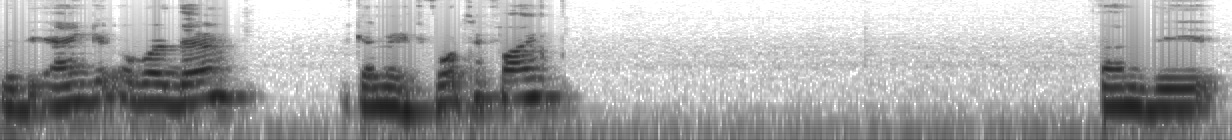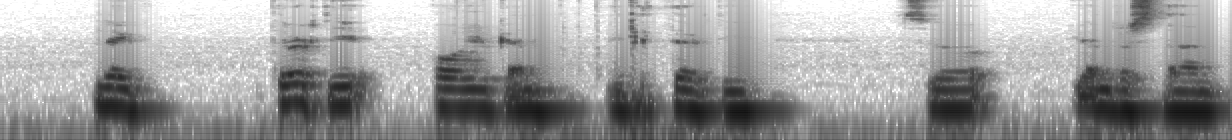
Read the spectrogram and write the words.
with the angle over there you can make it 45 and the length 30 or you can make it 30 so you understand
